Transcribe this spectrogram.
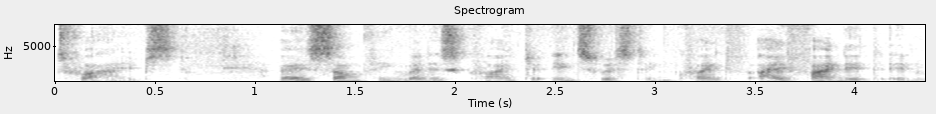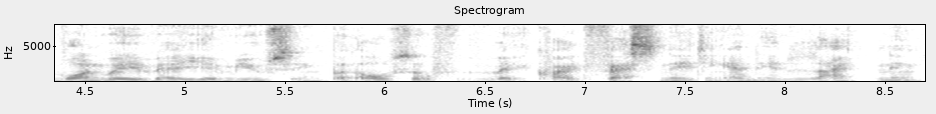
tribes. There is something that is quite interesting. Quite, I find it in one way very amusing, but also very, quite fascinating and enlightening.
